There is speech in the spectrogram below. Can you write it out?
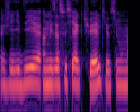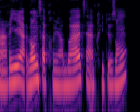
J'ai aidé un de mes associés actuels, qui est aussi mon mari, à vendre sa première boîte. Ça a pris deux ans.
